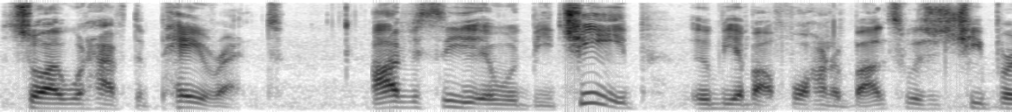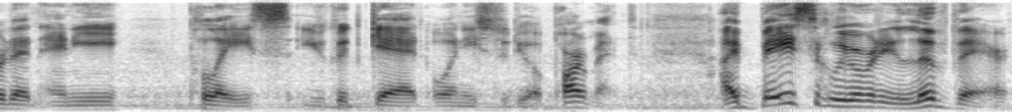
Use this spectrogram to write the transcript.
so I would have to pay rent. Obviously, it would be cheap. It would be about 400 bucks, which is cheaper than any place you could get or any studio apartment. I basically already live there.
